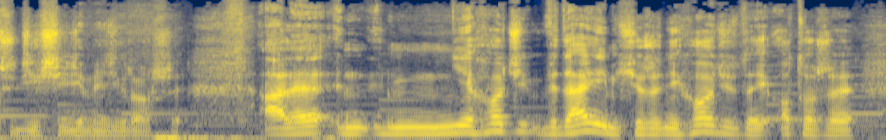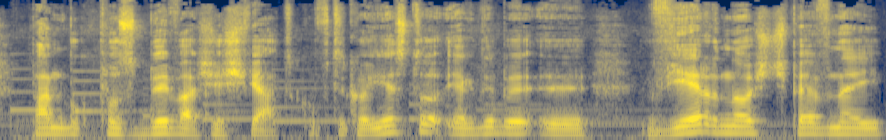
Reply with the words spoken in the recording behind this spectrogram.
39 groszy. Ale nie chodzi, wydaje mi się, że nie chodzi tutaj o to, że Pan Bóg pozbywa się świadków, tylko jest to jak gdyby y, wierność pewnej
